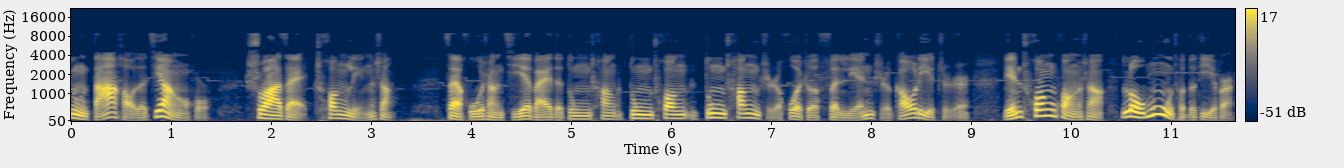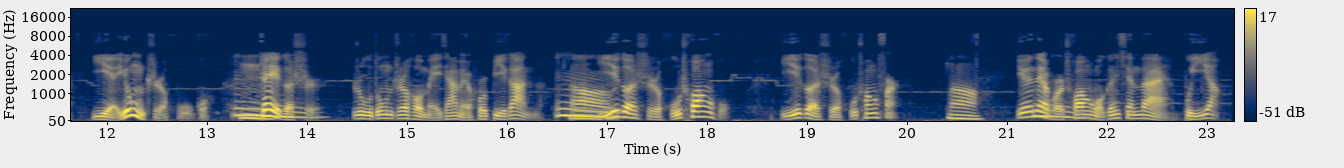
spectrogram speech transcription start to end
用打好的浆糊刷在窗棂上，再糊上洁白的东窗东窗东窗纸或者粉帘纸、高丽纸，连窗框上露木头的地方也用纸糊过。嗯，这个是入冬之后每家每户必干的，嗯，哦一个是糊窗户，一个是糊窗缝儿。啊，因为那会儿嗯窗户跟现在不一样，嗯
